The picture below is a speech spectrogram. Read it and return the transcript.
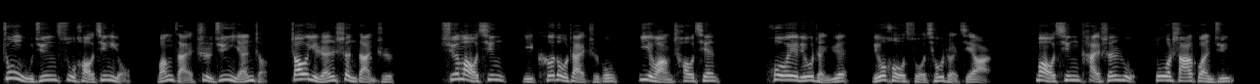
中武军素好精勇，王载治军严整，招一人甚惮之。薛茂清以蝌蚪寨之功，一往超千。或谓刘枕曰：“刘后所求者皆耳。茂清太深入，多杀官军，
